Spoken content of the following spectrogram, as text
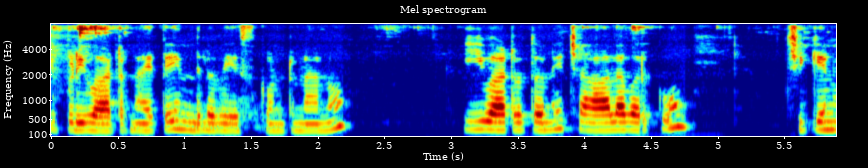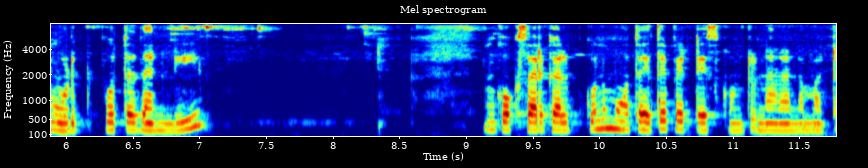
ఇప్పుడు ఈ వాటర్ని అయితే ఇందులో వేసుకుంటున్నాను. ఈ వాటర్తోనే చాలా వరకు చికెన్ ఉడికిపోతుందండి. ఇంకొకసారి కలుపుకొని మూత అయితే పెట్టేసుకుంటున్నాను అన్నమాట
